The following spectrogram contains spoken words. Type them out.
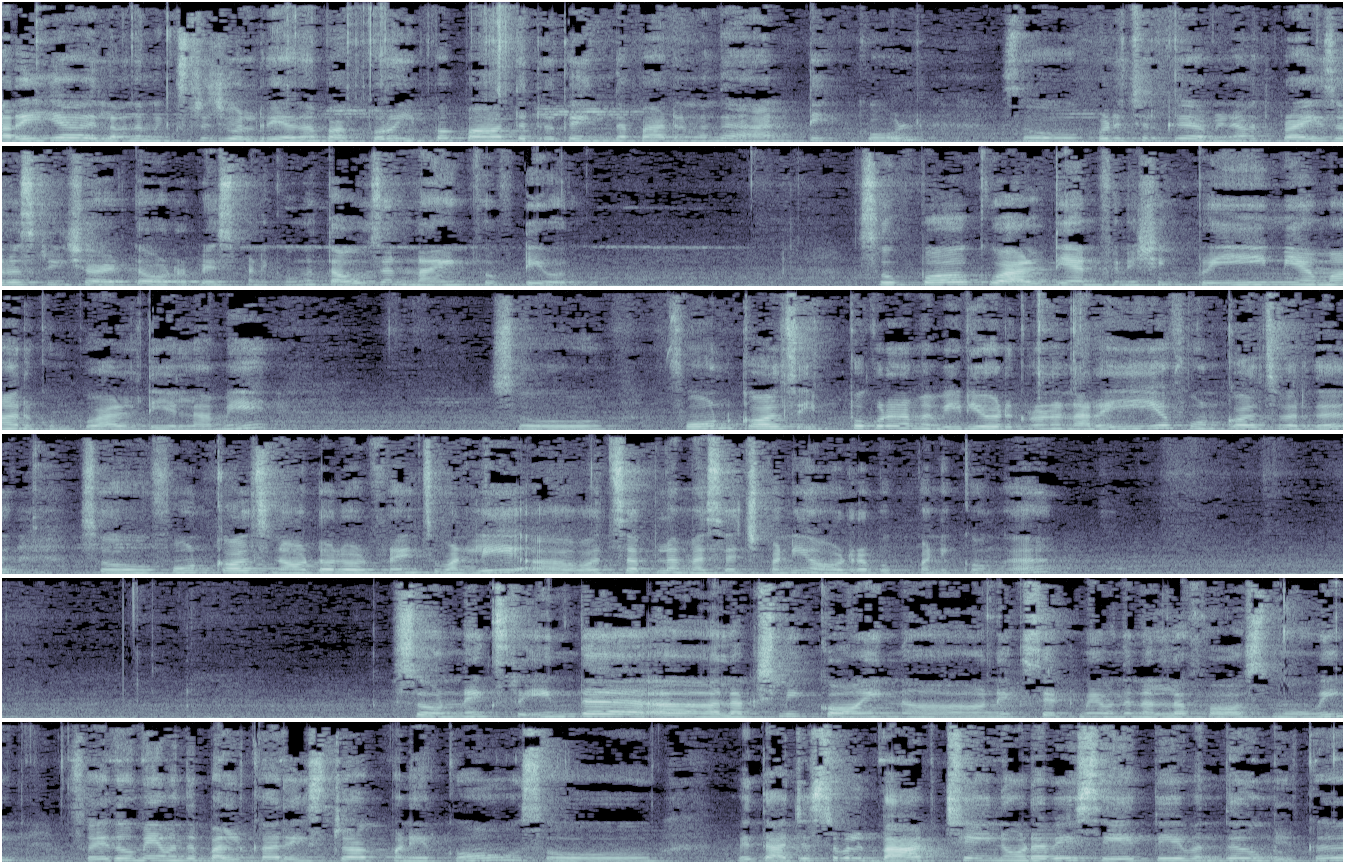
நிறைய இதில் வந்து மிக்ஸ்டு ஜுவல்லரியாக தான் பார்க்க போகிறோம் இப்போ பார்த்துட்ருக்க இந்த பேட்டர்ன் வந்து ஆன்டிக் கோல்டு ஸோ பிடிச்சிருக்கு அப்படின்னா வித் ப்ரைஸோட ஸ்க்ரீன்ஷாட் எடுத்து ஆர்டர் ப்ளேஸ் பண்ணிக்கோங்க. தௌசண்ட் நைன் ஃபிஃப்டி வரும். சூப்பர் குவாலிட்டி அண்ட் ஃபினிஷிங் ப்ரீமியமாக இருக்கும் குவாலிட்டி எல்லாமே. ஸோ ஃபோன் கால்ஸ் இப்போ கூட நம்ம வீடியோ எடுக்கிறோன்னா நிறைய ஃபோன் கால்ஸ் வருது. So phone calls not all our friends only வாட்ஸ்அப்பில் மெசேஜ் பண்ணி ஆர்டரை புக் பண்ணிக்கோங்க. ஸோ நெக்ஸ்ட் இந்த லக்ஷ்மி காயின் நெக்ஸ்ட் செட்டுமே வந்து நல்லா ஃபாஸ்ட் மூவிங் ஸோ எதுவுமே வந்து பல்காக ரீஸ்டாக் பண்ணியிருக்கோம். ஸோ வித் அட்ஜஸ்டபிள் பேக் செயினோடவே சேர்த்தே வந்து உங்களுக்கு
